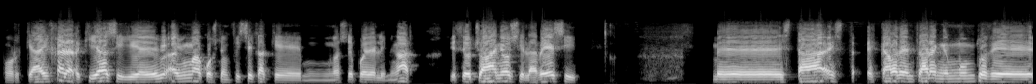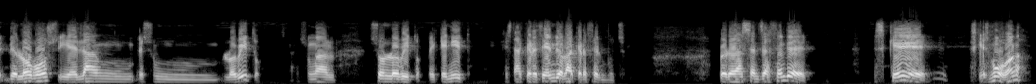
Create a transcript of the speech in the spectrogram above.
porque hay jerarquías y hay una cuestión física que no se puede eliminar. 18 años y la ves y me está, acaba de entrar en el mundo de, lobos y ella es un lobito, es, es un lobito pequeñito que está creciendo y va a crecer mucho. Pero la sensación de es que es que es muy buena,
